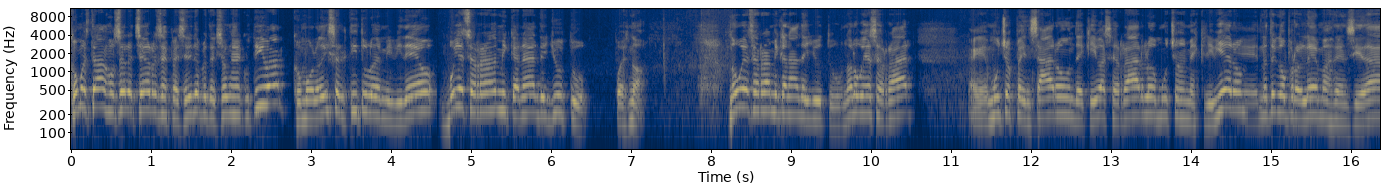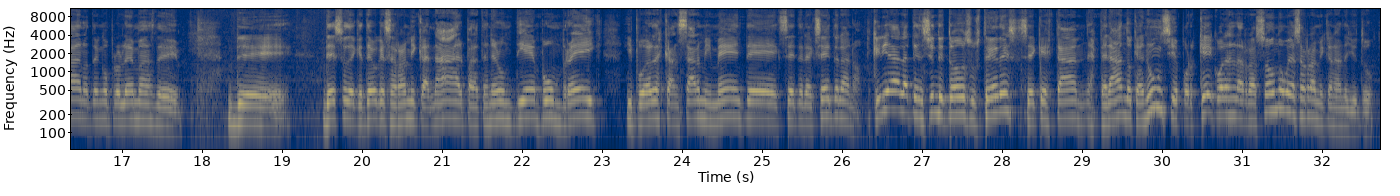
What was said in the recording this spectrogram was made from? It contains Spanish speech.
¿Cómo están? José Lecherres, especialista de protección ejecutiva. Como lo dice el título de mi video, voy a cerrar mi canal de YouTube. Pues no, no voy a cerrar mi canal de YouTube, no lo voy a cerrar. Eh, muchos pensaron de que iba a cerrarlo, muchos me escribieron. Eh, no tengo problemas de ansiedad, no tengo problemas de, de de eso de que tengo que cerrar mi canal para tener un tiempo, un break y poder descansar mi mente, etcétera, etcétera. No. Quería dar la atención de todos ustedes. Sé que están esperando que anuncie por qué, cuál es la razón. No voy a cerrar mi canal de YouTube.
